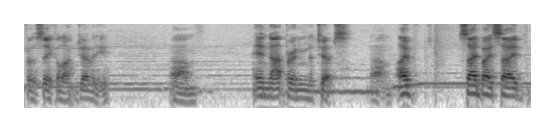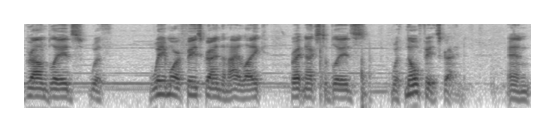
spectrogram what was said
for the sake of longevity um, and not burning the tips. Um, I've side-by-side -side ground blades with way more face grind than I like right next to blades with no face grind. And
